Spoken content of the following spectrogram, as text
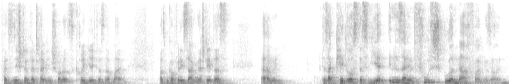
falls es nicht stimmt, dann schreibe ich ihn schon, sonst korrigiere ich das nochmal. Aus dem Kopf würde ich sagen, da steht das. Ähm, da sagt Petrus, dass wir in seinen Fußspuren nachfolgen sollen.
